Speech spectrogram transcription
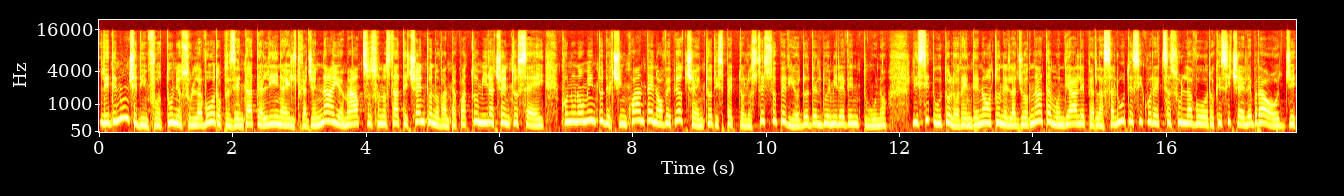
Le denunce di infortunio sul lavoro presentate all'INAIL tra gennaio e marzo sono state 194.106, con un aumento del 59% rispetto allo stesso periodo del 2021. L'istituto lo rende noto nella giornata mondiale per la salute e sicurezza sul lavoro che si celebra oggi,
